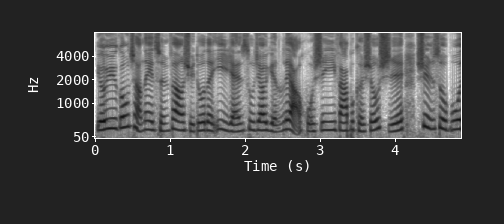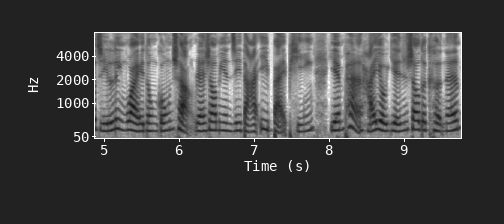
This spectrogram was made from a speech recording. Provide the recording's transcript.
由于工厂内存放许多的易燃塑胶原料，火势一发不可收拾，迅速波及另外一栋工厂，燃烧面积达一百坪，研判还有延烧的可能。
